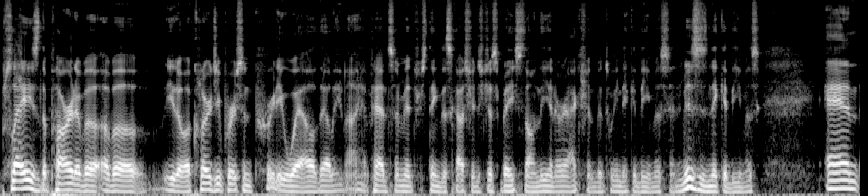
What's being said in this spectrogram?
plays the part of a of a you know a clergy person pretty well. Deli and I have had some interesting discussions just based on the interaction between Nicodemus and Mrs. Nicodemus. And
